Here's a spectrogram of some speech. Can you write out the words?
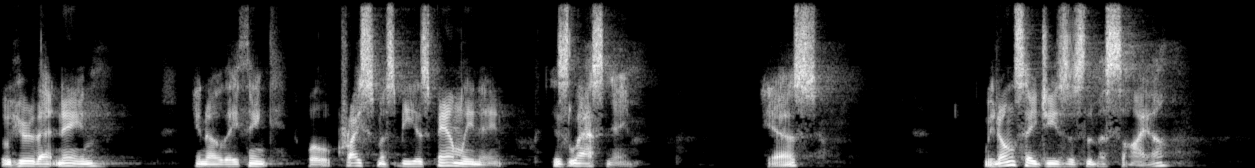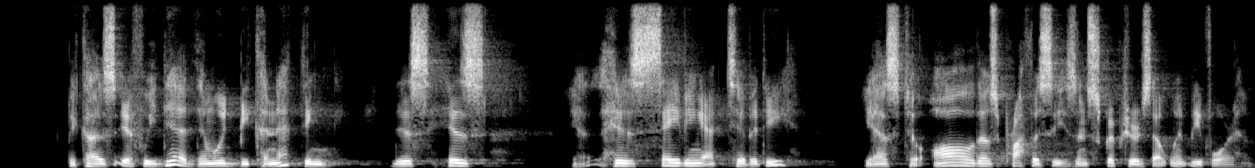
who hear that name, you know, they think, well, Christ must be his family name, his last name. Yes. We don't say Jesus the Messiah. Because if we did, then we'd be connecting this, his, his saving activity, yes, to all those prophecies and scriptures that went before him.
